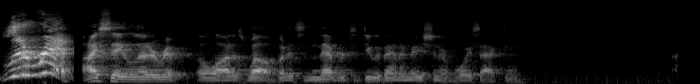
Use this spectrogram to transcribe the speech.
let it rip! I say let her rip a lot as well, but it's never to do with animation or voice acting. Oh.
